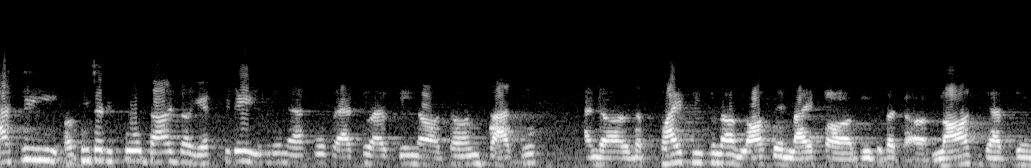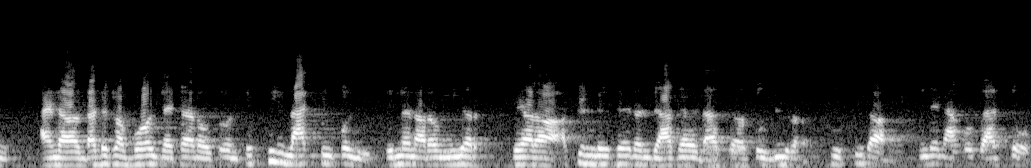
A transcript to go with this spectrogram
actually, uh, Peter report that uh, yesterday Indian Air Force Astro has been uh, turned fragile and uh, the five people have lost their life uh, due to that uh, large gathering. And that is a world record also. And 15 lakh people in and around here they are accumulated and gathered as to, view, to see the Indian Air Force Astro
